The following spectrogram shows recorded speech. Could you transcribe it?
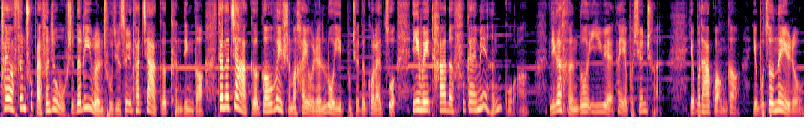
他要分出百分之五十的利润出去，所以他价格肯定高。但他价格高，为什么还有人络绎不绝的过来做？因为他的覆盖面很广。你看很多医院，他也不宣传，也不打广告，也不做内容，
